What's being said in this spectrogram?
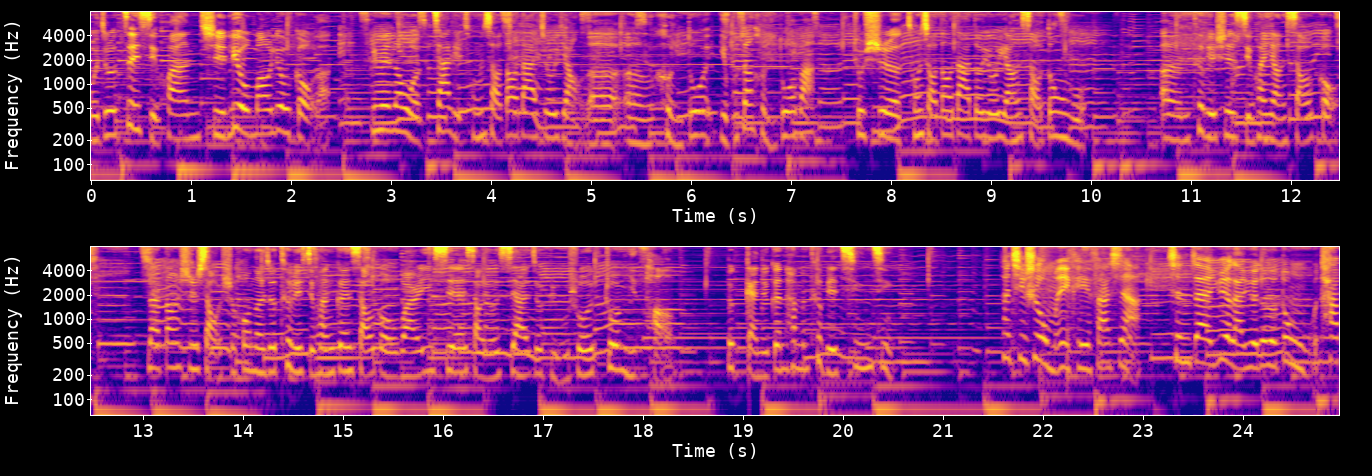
我就最喜欢去遛猫遛狗了，因为呢，我家里从小到大就养了嗯很多，也不算很多吧。就是从小到大都有养小动物，嗯，特别是喜欢养小狗。那当时小时候呢，就特别喜欢跟小狗玩一些小游戏啊，就比如说捉迷藏，就感觉跟它们特别亲近。那其实我们也可以发现啊，现在越来越多的动物，它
